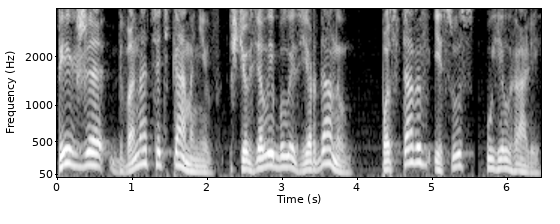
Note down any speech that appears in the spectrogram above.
Тих же дванадцять каменів, що взяли були з Йордану, поставив Ісус у Гілгалі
